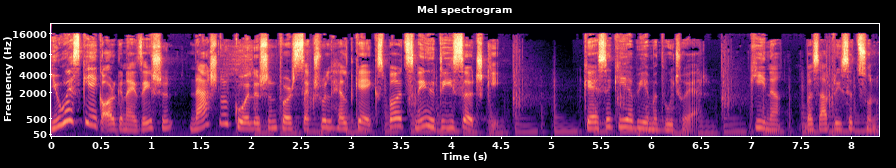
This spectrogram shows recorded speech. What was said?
यूएस की एक organization national coalition for sexual health के एक्सपर्ट्स ने रिसर्च की। कैसे की अब ये मत पूछो यार। की ना, बस आप रिसर्च सुनो।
